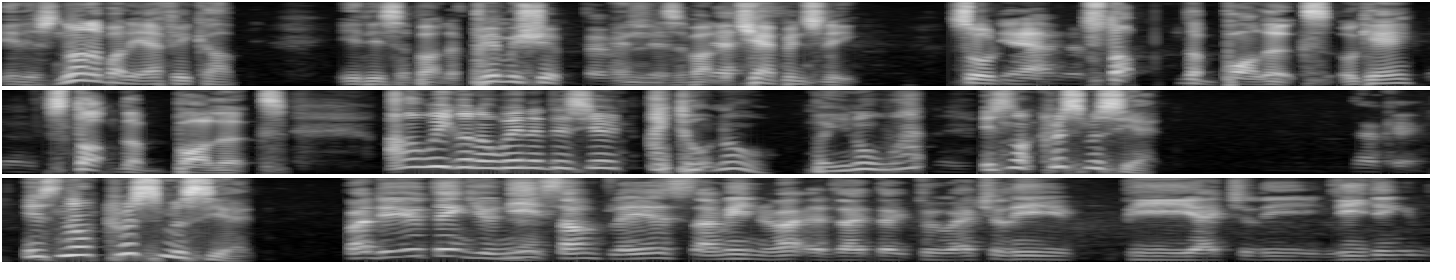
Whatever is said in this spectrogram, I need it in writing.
It is not about the FA Cup. It is about the Premiership, and it is Premiership, about the. Champions League. So Yeah. stop the bollocks, okay? Stop the bollocks. Are we gonna win it this year? I don't know. But you know what? It's not Christmas yet. Okay. It's not Christmas yet. But do you think you need some players? I mean, right, like, like to actually be actually leading.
